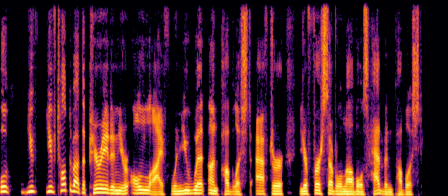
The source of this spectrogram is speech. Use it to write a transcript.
Well, you've you've talked about the period in your own life when you went unpublished after your first several novels had been published.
